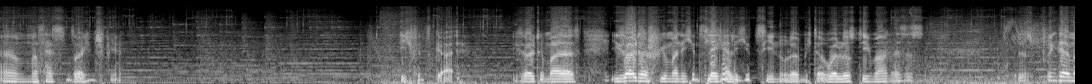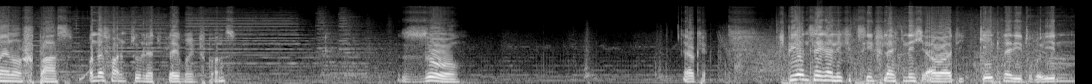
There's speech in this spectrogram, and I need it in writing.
Ähm, was heißt in solchen Spielen? Ich find's geil. Ich sollte mal das, ich sollte das Spiel mal nicht ins Lächerliche ziehen oder mich darüber lustig machen. Es ist, es bringt ja immer noch Spaß. Und das vor allem zu Let's Play bringt Spaß. So. Ja, okay. Spiel ins Lächerliche ziehen vielleicht nicht, aber die Gegner, die Druiden...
